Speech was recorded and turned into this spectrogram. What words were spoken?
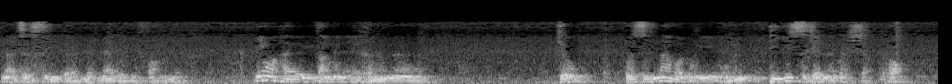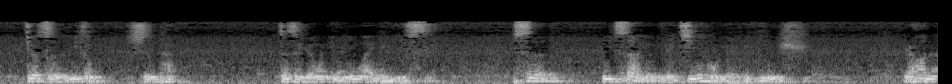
那这是一个忍耐的一方面，另外还有一方面呢，可能呢就不是那么容易，我们第一时间能够想到，就是一种心态，这是原文里面另外一个意思，是你知道有一个结果，有一个应许，然后呢，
